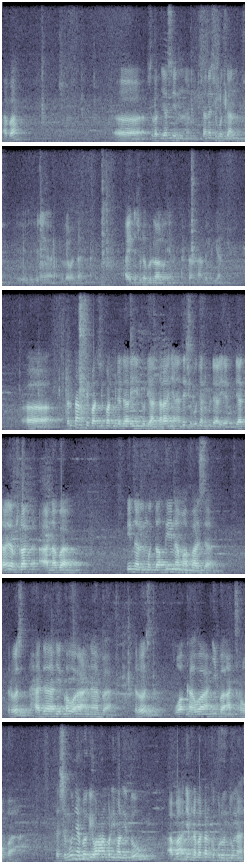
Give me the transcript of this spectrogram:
apa? Uh, surat Yasin sana sebutkan di sini ya kelewatan. Ayatnya sudah berlalu ya. Tentang demikian. Uh, tentang sifat-sifat bidadari itu di antaranya nanti sebutkan bidadari ya. Di antaranya dalam surat An-Naba. Innal muttaqina mafaza. Terus hadaiqa wa a'naba. Terus wa kawa'iba atroba. Sesungguhnya bagi orang beriman itu apa dia mendapatkan keberuntungan.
